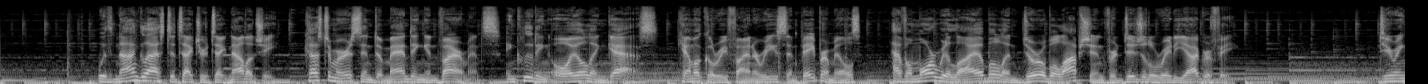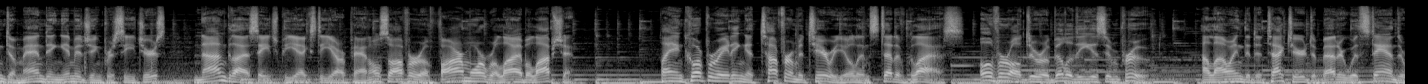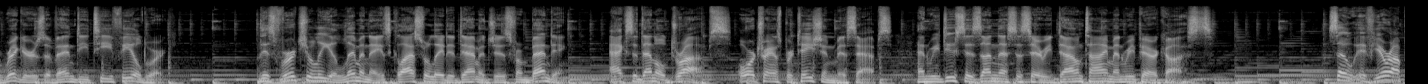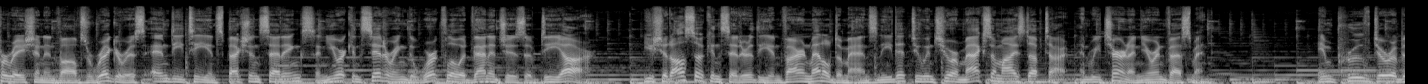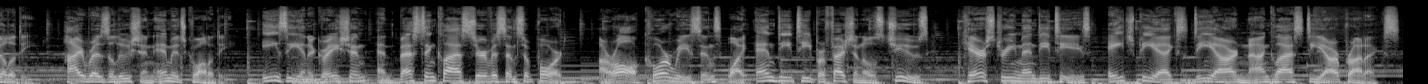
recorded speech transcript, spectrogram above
With non-glass detector technology, customers in demanding environments, including oil and gas, chemical refineries, and paper mills, have a more reliable and durable option for digital radiography. During demanding imaging procedures, non-glass HPX DR panels offer a far more reliable option. By incorporating a tougher material instead of glass, overall durability is improved, allowing the detector to better withstand the rigors of NDT fieldwork. This virtually eliminates glass-related damages from bending, accidental drops, or transportation mishaps, and reduces unnecessary downtime and repair costs. So, if your operation involves rigorous NDT inspection settings and you are considering the workflow advantages of DR, you should also consider the environmental demands needed to ensure maximized uptime and return on your investment improved durability, high resolution image quality, easy integration, and best in class service and support are all core reasons why NDT professionals choose Carestream NDT's HPX DR non glass DR products.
